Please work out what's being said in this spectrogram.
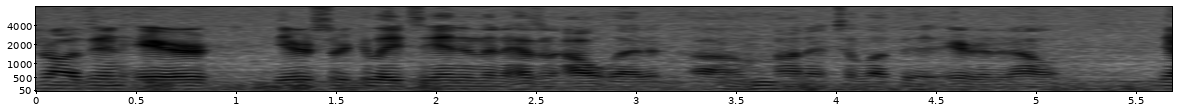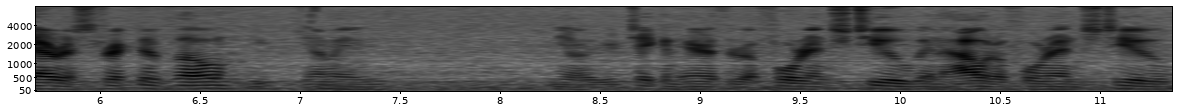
draws in air. The air circulates in, and then it has an outlet um, on it to let the air in and out. They are restrictive, though. You, I mean, you know, you're taking air through a four-inch tube and out a four-inch tube,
